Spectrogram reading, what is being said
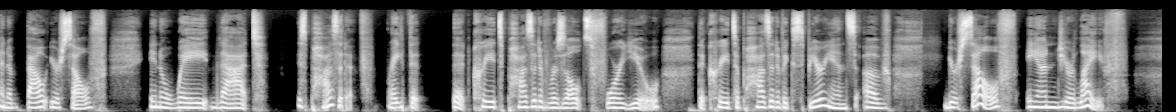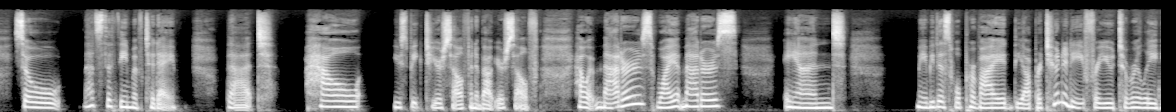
and about yourself in a way that is positive, right? That that creates positive results for you, that creates a positive experience of yourself and your life. So that's the theme of today that how you speak to yourself and about yourself, how it matters, why it matters, and maybe this will provide the opportunity for you to really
